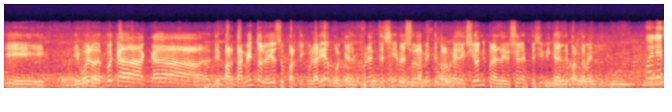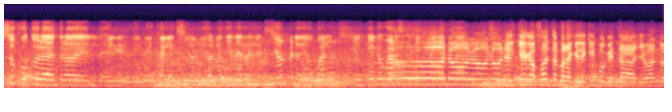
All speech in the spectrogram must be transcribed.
Y, bueno, después cada, cada departamento le dio su particularidad porque el frente sirve solamente para una elección y para la elección específica del departamento. ¿Cuál es su futuro dentro de, esta elección? Digo, no tiene reelección, pero digo, ¿cuál, ¿en qué lugar no, No, no, no, en el que haga falta para que el equipo que está llevando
